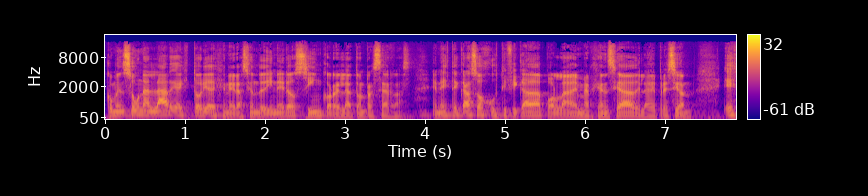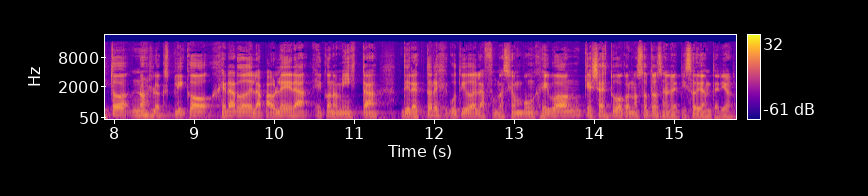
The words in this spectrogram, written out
comenzó una larga historia de generación de dinero sin correlato en reservas, en este caso justificada por la emergencia de la depresión. Esto nos lo explicó Gerardo de la Paulera, economista, director ejecutivo de la Fundación Bunge Bon, que ya estuvo con nosotros en el episodio anterior.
